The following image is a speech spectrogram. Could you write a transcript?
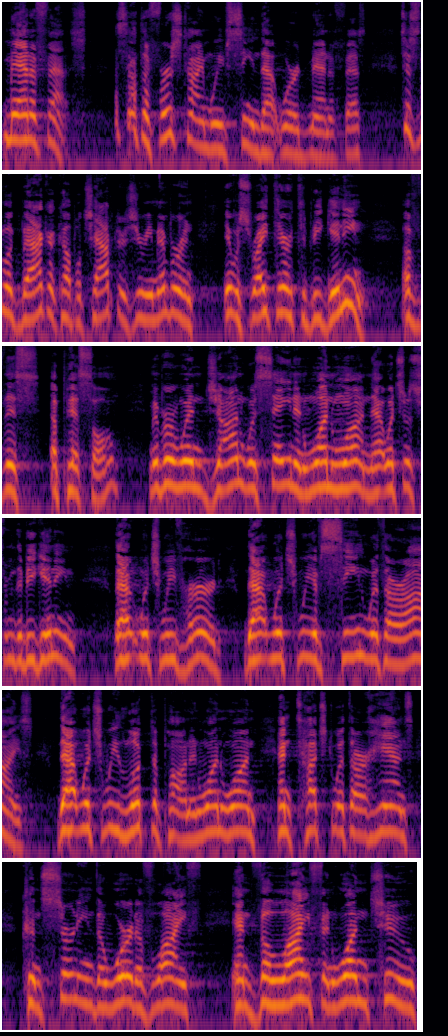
manifest. That's not the first time we've seen that word manifest. Just look back a couple chapters. You remember, and it was right there at the beginning of this epistle. Remember when John was saying in 1 1, that which was from the beginning, that which we've heard, that which we have seen with our eyes, that which we looked upon in 1 1 and touched with our hands concerning the word of life, and the life in 1 2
